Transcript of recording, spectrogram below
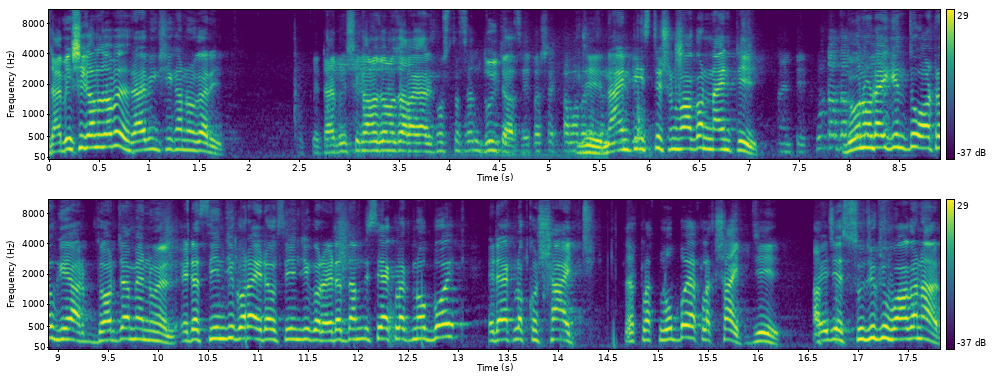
ড্রাইভিং শেখানো যাবে? ড্রাইভিং শেখানোর গাড়ি। ওকে ড্রাইভিং শেখানোর জন্য যারা গাড়ি খুঁজতেছেন দুইটা আছে। এই পাশে একটা আমাদের জি আছে। নাইনটি স্টেশন ওয়াগন নাইনটি 90 কোনটা দোনোটাই কিন্তু অটো গিয়ার দরজা ম্যানুয়াল এটা সিএনজি করা এটাও সিএনজি করা। এটার দাম লাখ নব্বই এটা লক্ষ লাখ লাখ জি এই যে সুজুকি ওয়াগনার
